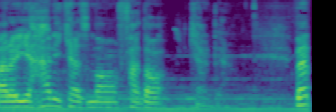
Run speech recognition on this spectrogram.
برای هر یک از ما فدا کرده. و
